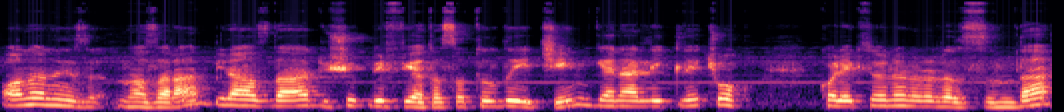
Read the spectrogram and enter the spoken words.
ona naz- nazaran biraz daha düşük bir fiyata satıldığı için genellikle çok koleksiyoner arasında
